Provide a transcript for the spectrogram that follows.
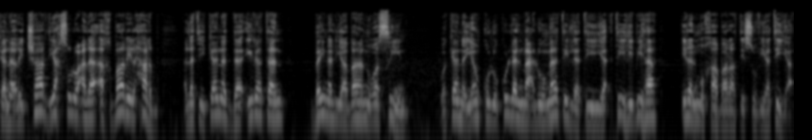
كان ريتشارد يحصل على أخبار الحرب التي كانت دائرة بين اليابان والصين وكان ينقل كل المعلومات التي يأتيه بها إلى المخابرات السوفيتية.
